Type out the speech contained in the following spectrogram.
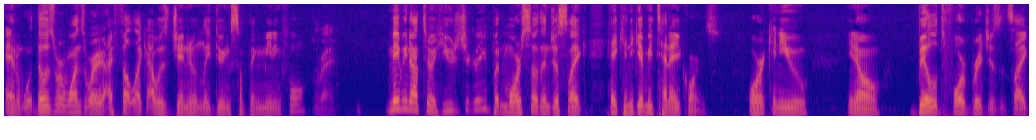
And w- those were ones where I felt like I was genuinely doing something meaningful. Right. Maybe not to a huge degree, but more so than just like, hey, can you give me ten acorns, or can you, you know, build four bridges? It's like,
